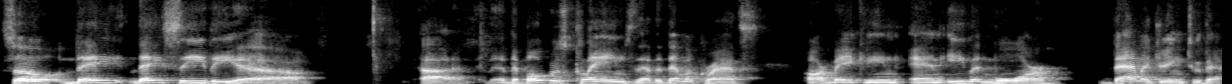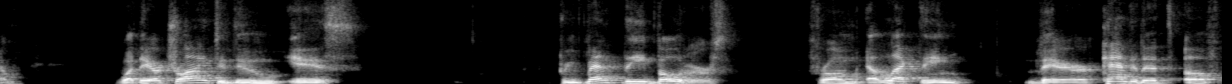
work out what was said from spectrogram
So they they see the uh, uh, the bogus claims that the Democrats are making, and even more damaging to them. What they are trying to do is prevent the voters from electing their candidate of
